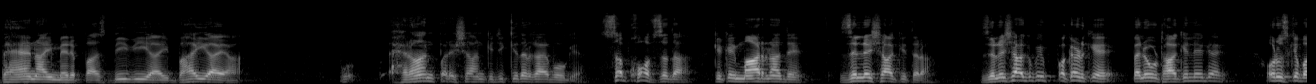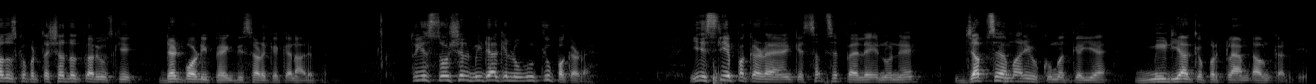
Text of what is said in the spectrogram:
بہن آئی میرے پاس، بیوی آئی، بھائی آیا۔ حیران پریشان کہ جی کدھر غائب ہو گیا؟ سب خوف زدہ کہ کہیں مار نہ دیں ضلع شاہ کی طرح۔ ضلع شاہ کو بھی پکڑ کے پہلے اٹھا کے لے گئے اور اس کے بعد اس کے اوپر تشدد کر اس کی ڈیڈ باڈی پھینک دی سڑک کے کنارے پہ۔ تو یہ سوشل میڈیا کے لوگوں کیوں پکڑ رہے ہیں؟ یہ اس لیے پکڑ رہے ہیں کہ سب سے پہلے انہوں نے جب سے ہماری حکومت گئی ہے، میڈیا کے اوپر کلیم ڈاؤن کر دیا۔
